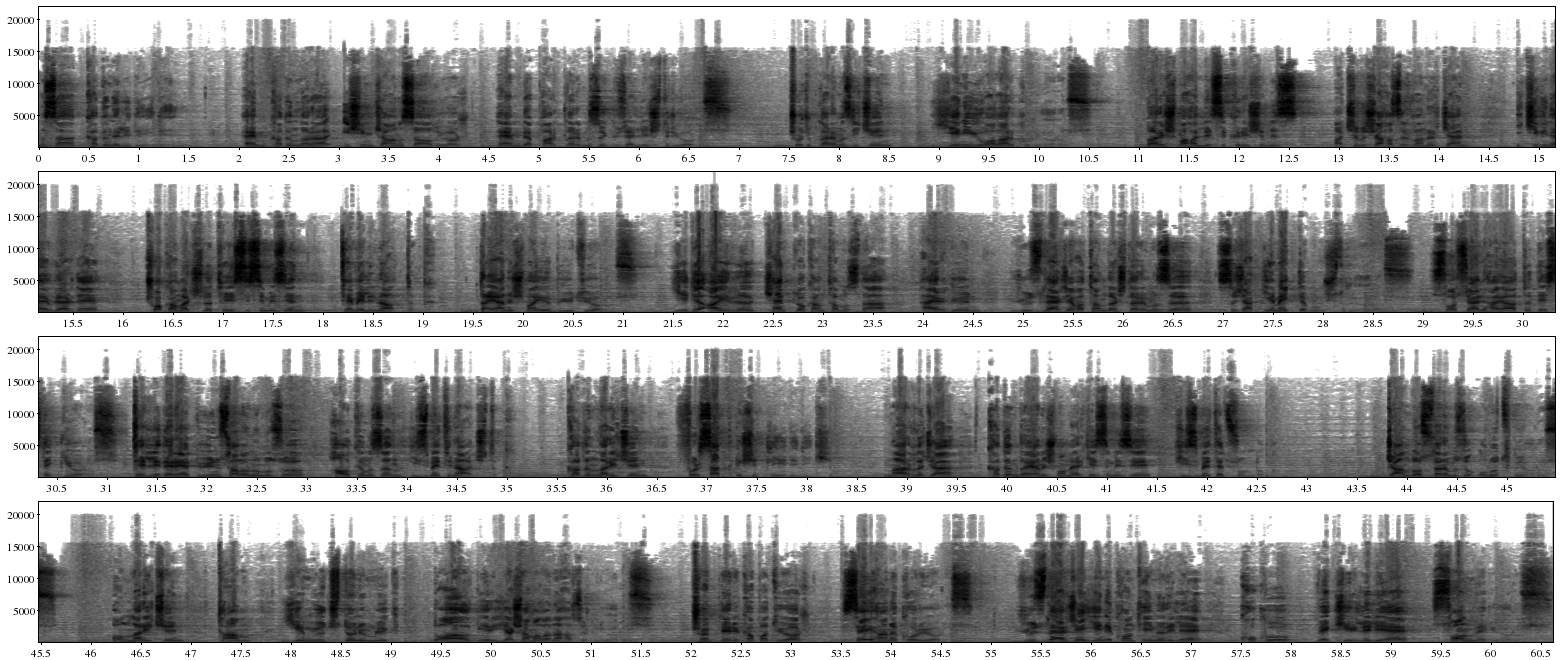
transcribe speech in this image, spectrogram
Parklarımıza kadın eli değdi. Hem kadınlara iş imkanı sağlıyor hem de parklarımızı güzelleştiriyoruz. Çocuklarımız için yeni yuvalar kuruyoruz. Barış Mahallesi kreşimiz açılışa hazırlanırken 2000 evlerde çok amaçlı tesisimizin temelini attık. Dayanışmayı büyütüyoruz. 7 ayrı kent lokantamızda her gün yüzlerce vatandaşlarımızı sıcak yemekle buluşturuyoruz. Sosyal hayatı destekliyoruz. Tellidere düğün salonumuzu halkımızın hizmetine açtık. Kadınlar için fırsat eşitliği dedik. Narlıca Kadın Dayanışma Merkezimizi hizmete sunduk. Can dostlarımızı unutmuyoruz. Onlar için tam 23 dönümlük doğal bir yaşam alanı hazırlıyoruz. Çöpleri kapatıyor, Seyhan'ı koruyoruz. Yüzlerce yeni konteyner ile koku ve kirliliğe son veriyoruz.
